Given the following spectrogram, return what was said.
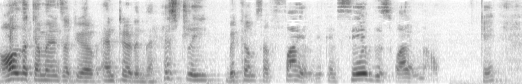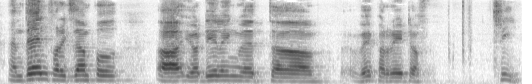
all the commands that you have entered in the history becomes a file. You can save this file now. Okay, and then, for example, uh, you're dealing with uh, vapor rate of three.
